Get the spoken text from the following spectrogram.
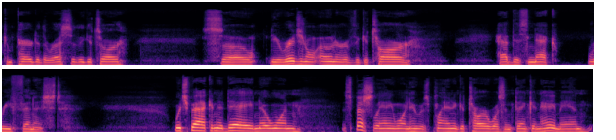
compared to the rest of the guitar. So, the original owner of the guitar had this neck refinished. Which back in the day, no one especially anyone who was playing a guitar wasn't thinking, hey man,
